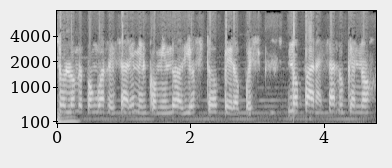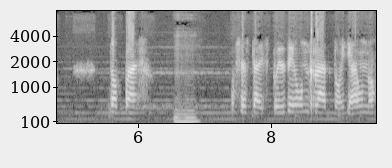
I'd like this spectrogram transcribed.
Solo me pongo a rezar y me encomiendo a Dios y todo, pero pues no para, es algo que no no para. Ujú. O sea, hasta después de un rato ya uno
